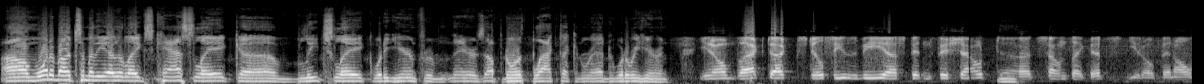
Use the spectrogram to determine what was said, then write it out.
Um, what about some of the other lakes? Cass Lake, uh, Leech Lake. What are you hearing from there? Is up north, black duck and red. What are we hearing? You know, black duck still seems to be uh, spitting fish out. Mm. Uh, it sounds like that's you know been all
